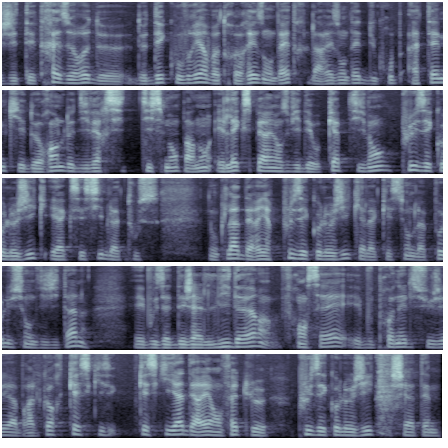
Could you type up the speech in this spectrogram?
J'étais très heureux de, de découvrir votre raison d'être, la raison d'être du groupe Athème, qui est de rendre le divertissement pardon, et l'expérience vidéo captivant, plus écologique et accessible à tous. Donc là, derrière plus écologique, il y a la question de la pollution digitale. Et vous êtes déjà leader français et vous prenez le sujet à bras le corps. Qu'est-ce qu'il y a derrière en fait le plus écologique chez Athème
